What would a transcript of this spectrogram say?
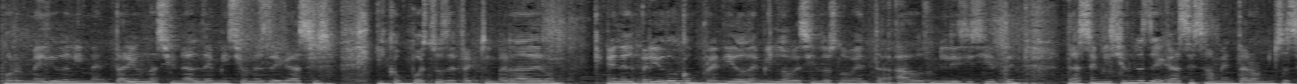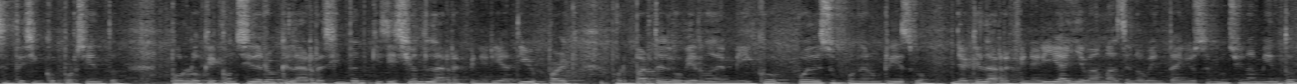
por medio del Inventario Nacional de Emisiones de Gases y Compuestos de Efecto Invernadero, en el periodo comprendido de 1990 a 2017, las emisiones de gases aumentaron un 65%, por lo que considero que la reciente adquisición de la refinería Deer Park por parte del gobierno de México puede suponer un riesgo, ya que la refinería lleva más de 90 años en funcionamiento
